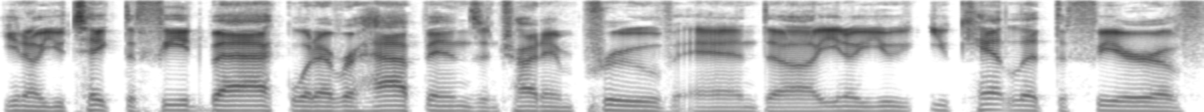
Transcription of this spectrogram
you know you take the feedback whatever happens and try to improve. And uh, you know you you can't let the fear of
